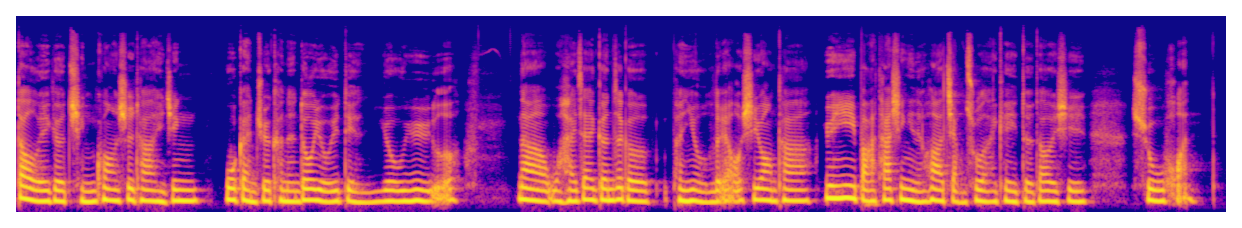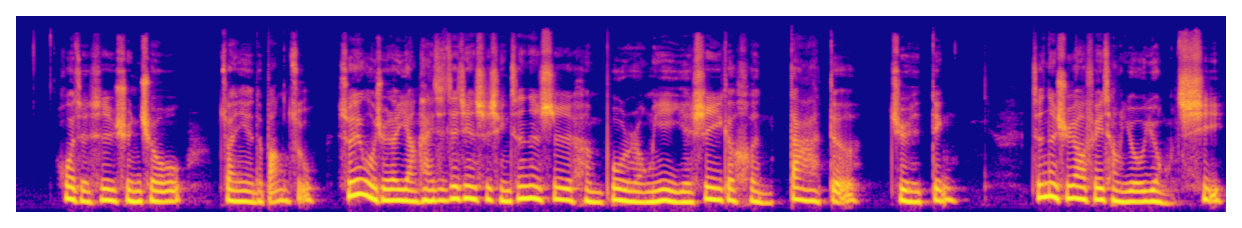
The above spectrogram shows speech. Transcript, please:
到了一个情况，是他已经我感觉可能都有一点忧郁了。那我还在跟这个朋友聊，希望他愿意把他心里的话讲出来，可以得到一些舒缓，或者是寻求专业的帮助。所以我觉得养孩子这件事情真的是很不容易，也是一个很大的决定，真的需要非常有勇气。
